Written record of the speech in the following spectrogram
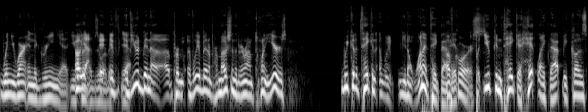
when you weren't in the green yet you oh couldn't yeah. absorb If it yeah. if you had been a, a prom- if we had been a promotion that had been around 20 years, we could have taken. we- You don't want to take that, of hit, course but you can take a hit like that because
